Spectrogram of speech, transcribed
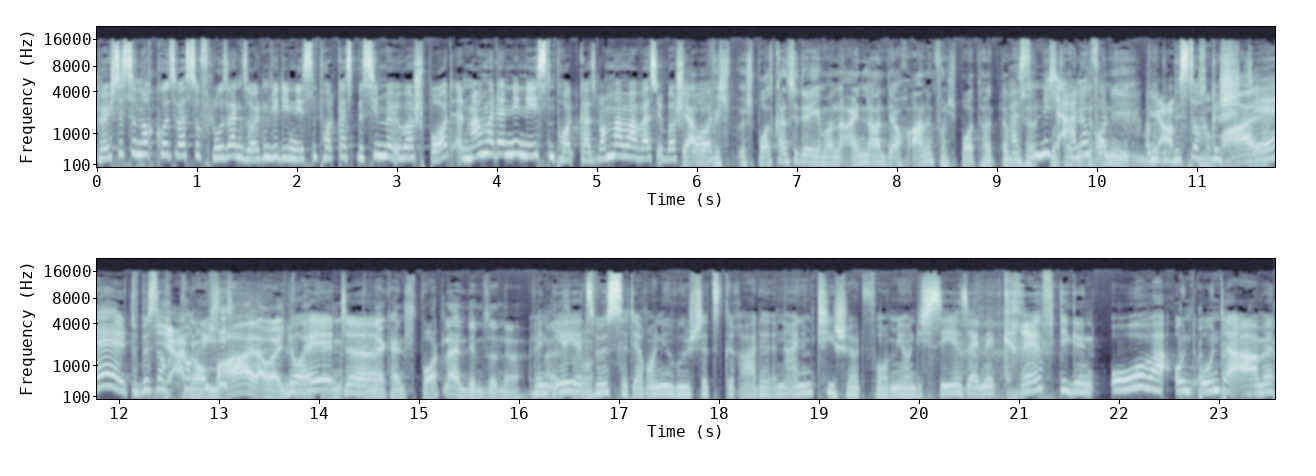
Möchtest du noch kurz was zu Flo sagen? Sollten wir die nächsten Podcast ein bisschen mehr über Sport? Äh, Machen wir dann den nächsten Podcast. Machen wir mal was über Sport. Ja, aber wie Sp- Sport kannst du dir jemanden einladen, der auch Ahnung von Sport hat. Da muss Hast ja- du nicht muss Ahnung von? Ronny- Aber ja, du bist doch normal. gestellt. Du bist doch Ja, richtig. normal, aber ich bin ja, kein, Leute. bin ja kein Sportler in dem Sinne. Wenn also. ihr jetzt wüsstet, der Ronny Rüsch sitzt gerade in einem T-Shirt vor mir und ich sehe seine kräftigen Ober- und Unterarme.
